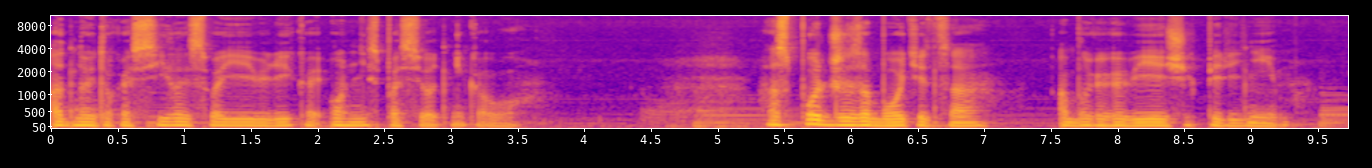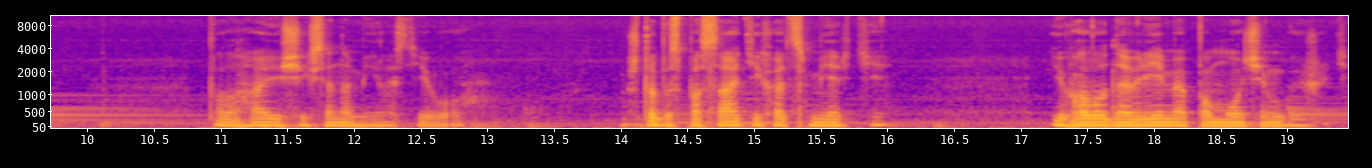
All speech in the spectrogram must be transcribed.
одной только силой своей великой он не спасет никого. Господь же заботится о благоговеющих перед Ним, полагающихся на милость Его, чтобы спасать их от смерти и в голодное время помочь им выжить.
